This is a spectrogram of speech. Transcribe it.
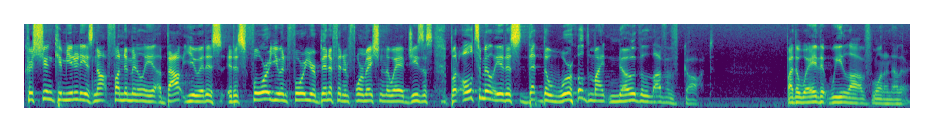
Christian community is not fundamentally about you. It is, it is for you and for your benefit and formation in the way of Jesus. But ultimately, it is that the world might know the love of God by the way that we love one another.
